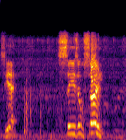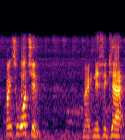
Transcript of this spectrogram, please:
So yeah see you all soon Thanks for watching. Magnificat.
